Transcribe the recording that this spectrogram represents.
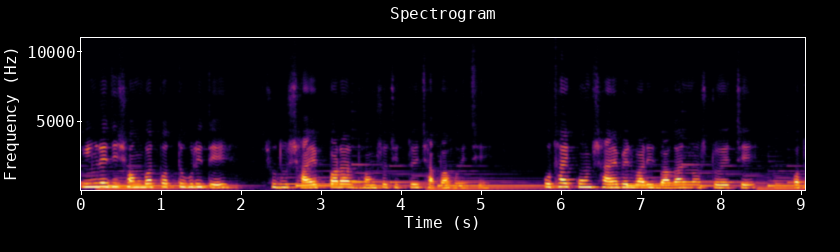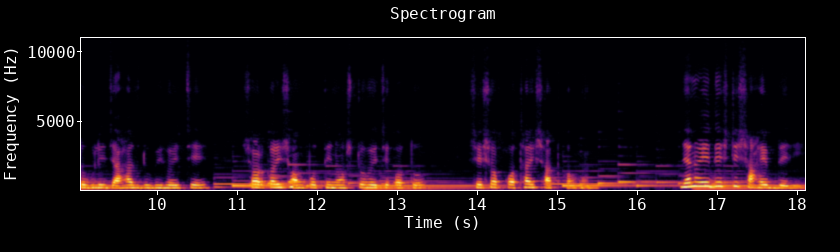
ইংরেজি সংবাদপত্রগুলিতে শুধু সাহেব পাড়ার ধ্বংসচিত্রই ছাপা হয়েছে। কোথায় কোন সাহেবের বাড়ির বাগান নষ্ট হয়েছে, কতগুলি জাহাজ ডুবি হয়েছে, সরকারি সম্পত্তি নষ্ট হয়েছে কত সেসব কথাই সাত সাতকহন যেন এই দেশটি সাহেবদেরই।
